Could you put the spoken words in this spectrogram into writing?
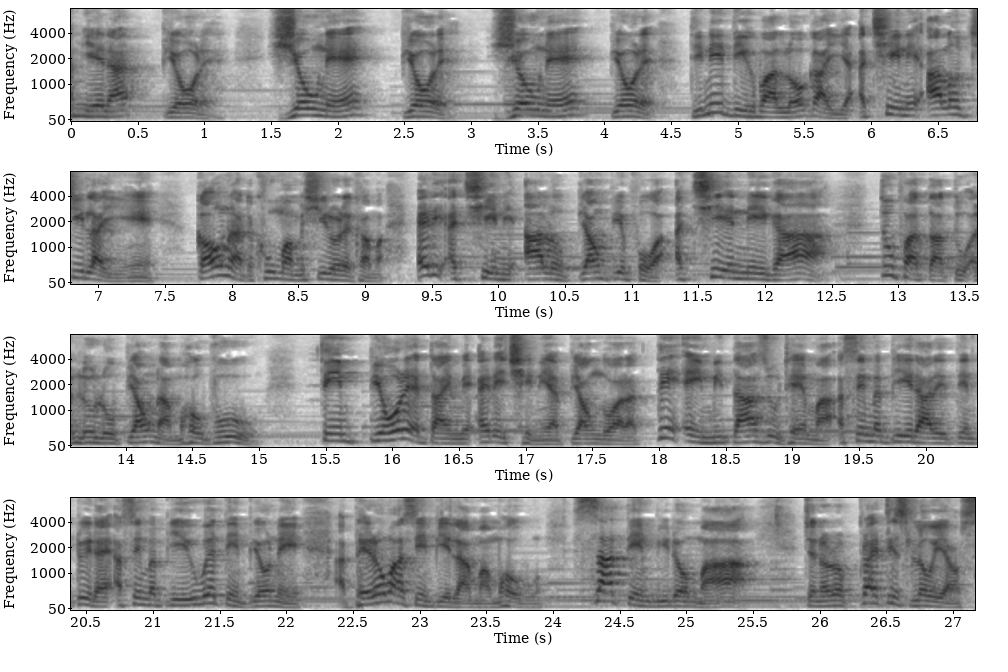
အမြဲတမ်း ပြောတယ်ယုံတယ်ပြောတယ်ယုံတယ်ပြောတယ်ဒီနေ့ဒီကမ္ဘာလောကကြီးကအခြေအနေအလုံးကြည့်လိုက်ရင်ကောင်းတာတခုမှမရှိတော့တဲ့ခါမှာအဲ့ဒီအခြေအနေအလုံးပြောင်းပြဖို့ကအခြေအနေကသူ့ဖာတာသူအလိုလိုပြောင်းတာမဟုတ်ဘူးတင်ပြောတဲ့အတိုင်းပဲအဲ့ဒီအချိန်တွေကပြောင်းသွားတာတင့်အိမ်မိသားစုထဲမှာအစင်မပြေတာတွေတင်တွေ့တိုင်းအစင်မပြေဘူးပဲတင်ပြောနေဘယ်တော့မှအစင်ပြေလာမှာမဟုတ်ဘူးစတင်ပြီးတော့မှ ကျွန်တော်တို့ practice လုပ်ရအောင်စ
